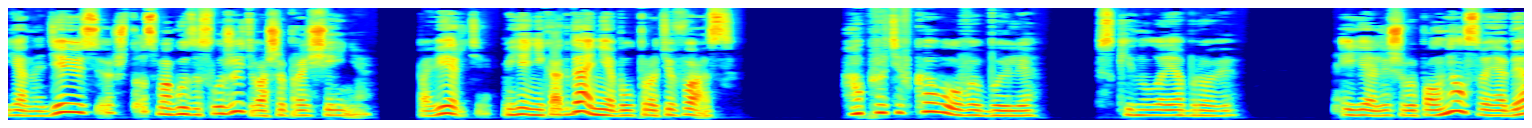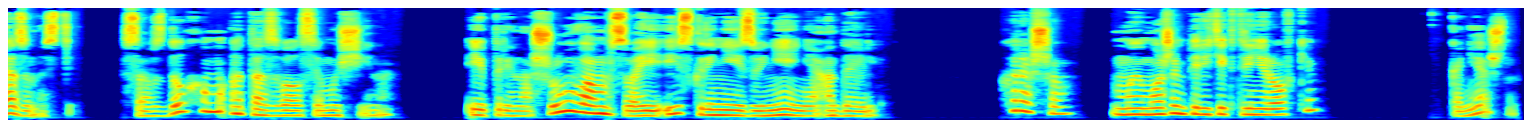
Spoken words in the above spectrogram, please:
Я надеюсь, что смогу заслужить ваше прощение. Поверьте, я никогда не был против вас. «А против кого вы были?» — скинула я брови. «Я лишь выполнял свои обязанности», — со вздохом отозвался мужчина. «И приношу вам свои искренние извинения, Адель». «Хорошо. Мы можем перейти к тренировке?» «Конечно.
